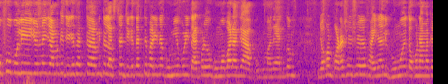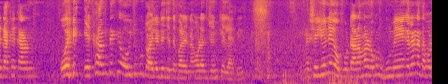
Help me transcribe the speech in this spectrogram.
ওফ বলো এই জন্যই যে আমাকে জেগে থাকতে হয় আমি তো লাস্টে জেগে থাকতে পারি না ঘুমিয়ে পড়ি তারপরে ও ঘুমোবার আগে মানে একদম যখন পড়া শেষ হয়ে ফাইনালি ঘুমোয় তখন আমাকে ডাকে কারণ ওই এখান থেকে ওইটুকু টয়লেটে যেতে পারে না ওর একজনকে লাগে। সেই জন্যই ওফোটা আর আমার ওরকম ঘুমিয়ে গেলে না তারপর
